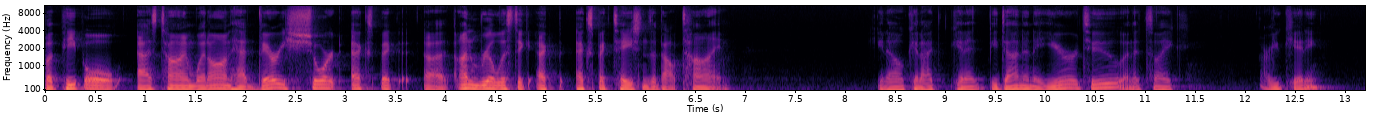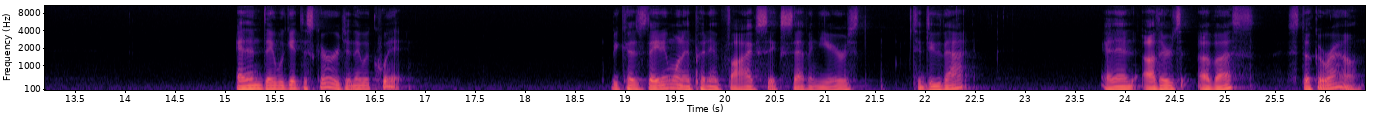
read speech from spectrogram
But people, as time went on, had very short, expect, uh, unrealistic ex- expectations about time. You know, can I can it be done in a year or two? And it's like, are you kidding? And then they would get discouraged and they would quit because they didn't want to put in five, six, seven years to do that. And then others of us stuck around.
